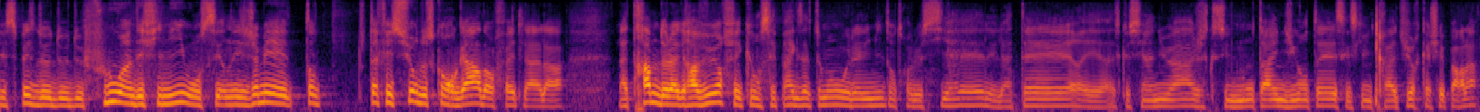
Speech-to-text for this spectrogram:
espèce de, flou indéfini où on n'est jamais tout à fait sûr de ce qu'on regarde en fait. La, trame de la gravure fait qu'on ne sait pas exactement où est la limite entre le ciel et la terre. Est-ce que c'est un nuage Est-ce que c'est une montagne gigantesque Est-ce qu'il y a une créature cachée par là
